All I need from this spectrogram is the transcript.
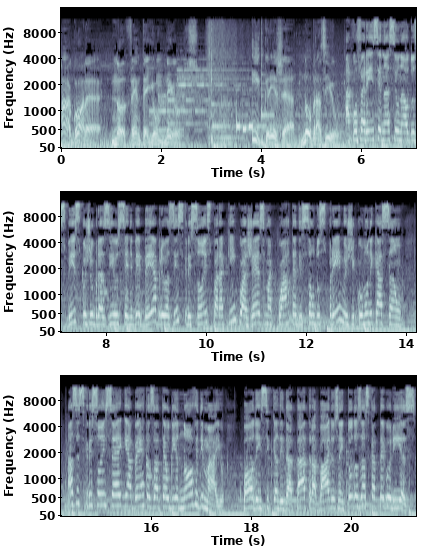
Agora, 91 News. Igreja no Brasil. A Conferência Nacional dos Bispos do Brasil, CNBB, abriu as inscrições para a 54 edição dos Prêmios de Comunicação. As inscrições seguem abertas até o dia 9 de maio. Podem se candidatar a trabalhos em todas as categorias.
